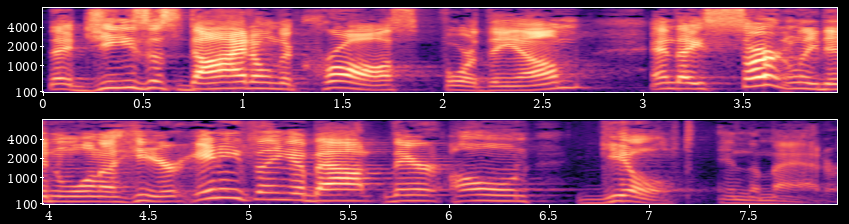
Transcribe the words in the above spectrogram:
that Jesus died on the cross for them and they certainly didn't want to hear anything about their own guilt in the matter.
